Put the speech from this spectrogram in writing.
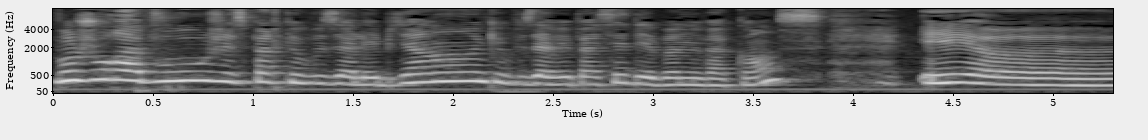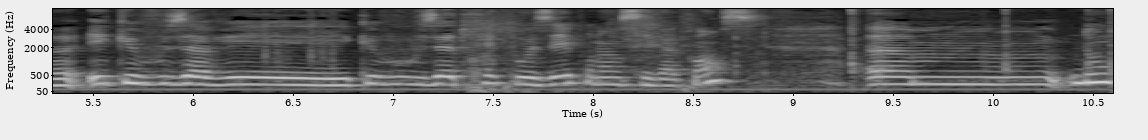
Bonjour à vous, j'espère que vous allez bien, que vous avez passé des bonnes vacances et, euh, que, vous avez, que vous êtes reposé pendant ces vacances. Euh, donc,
